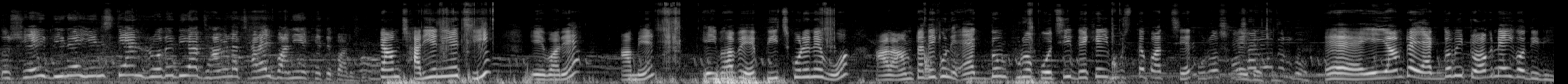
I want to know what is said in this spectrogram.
তো সেই দিনে ইনস্ট্যান্ট রোদে দিয়ে ঝামেলা ছাড়াই বানিয়ে খেতে পারবে। আম ছাড়িয়ে নিয়েছি এবারে আমের এইভাবে পিচ করে নেব আর আমটা দেখুন একদম পুরো কচি দেখেই বুঝতে পাচ্ছেন। পুরো এই মতন গো। হ্যাঁ এই আমটা একদমই টক নেই গো দিদি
